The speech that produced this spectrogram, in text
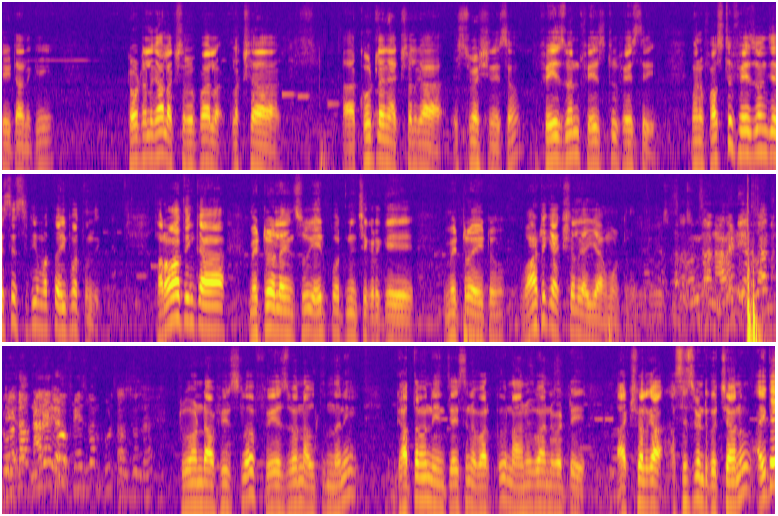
చేయటానికి టోటల్గా లక్ష రూపాయల లక్ష కోట్లని యాక్చువల్గా ఎస్టిమేషన్ వేసాం phase one phase two phase three. మనం ఫస్ట్ ఫేజ్ వన్ చేస్తే సిటీ మొత్తం అయిపోతుంది. తర్వాత ఇంకా మెట్రో లైన్స్ ఎయిర్పోర్ట్ నుంచి ఇక్కడికి మెట్రో వేయటం వాటికి యాక్చువల్గా అయ్యే అమౌంట్ టూ అండ్ హాఫ్ ఇయర్స్లో ఫేజ్ వన్ అవుతుందని గతం నేను చేసిన వర్క్ నా అనుభవాన్ని బట్టి యాక్చువల్గా అసెస్మెంట్కి వచ్చాను. అయితే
